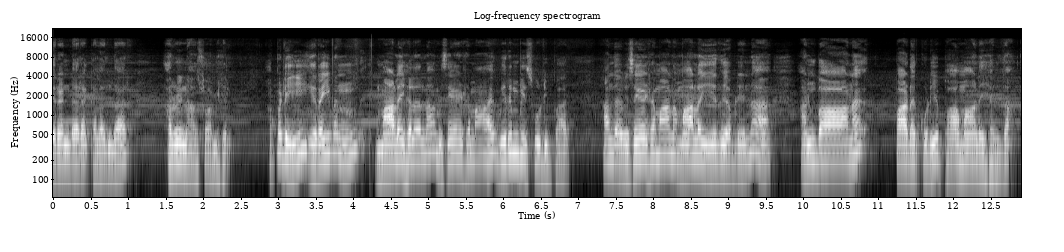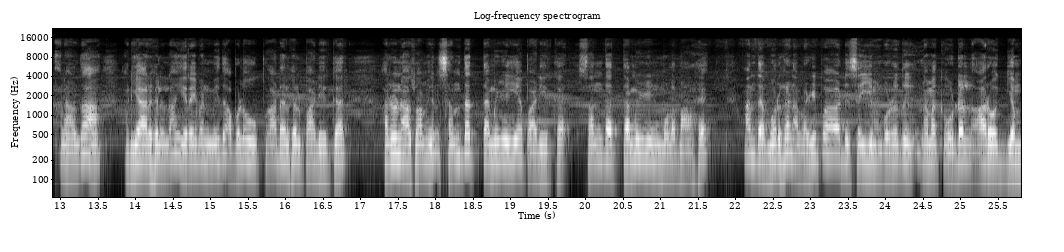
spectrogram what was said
இரண்டரை கலந்தார் அருணிநா சுவாமிகள். அப்படி இறைவன் மாலைகளெல்லாம் விசேஷமாக விரும்பி சூடிப்பார். அந்த விசேஷமான மாலை எது அப்படின்னா அன்பான பாடக்கூடிய பாமாலைகள் தான். அதனால தான் அடியார்கள் எல்லாம் இறைவன் மீது அவ்வளவு பாடல்கள் பாடியிருக்கார். அருணா சுவாமிகள் சந்த தமிழையே பாடியிருக்கார். சந்த தமிழின் மூலமாக அந்த முருகனை வழிபாடு செய்யும் பொழுது நமக்கு உடல் ஆரோக்கியம்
